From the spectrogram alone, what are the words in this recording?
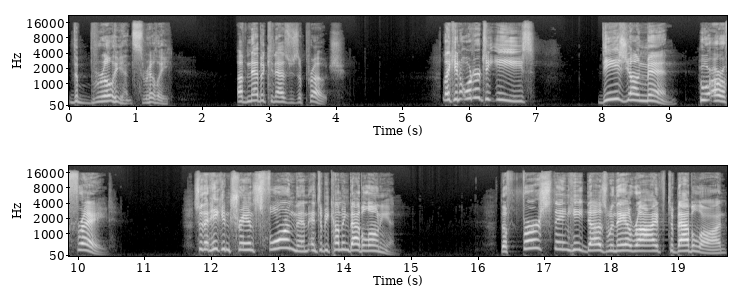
the brilliance, really, of Nebuchadnezzar's approach. Like, in order to ease these young men who are afraid, so that he can transform them into becoming Babylonian. The first thing he does when they arrive to Babylon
